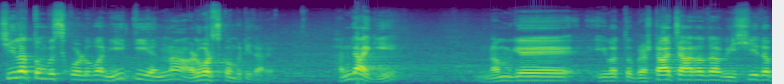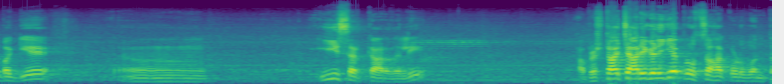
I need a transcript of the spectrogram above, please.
ಚೀಲ ತುಂಬಿಸ್ಕೊಳ್ಳುವ ನೀತಿಯನ್ನು ಅಳವಡಿಸ್ಕೊಂಡ್ಬಿಟ್ಟಿದ್ದಾರೆ. ಹಾಗಾಗಿ ನಮಗೆ ಇವತ್ತು ಭ್ರಷ್ಟಾಚಾರದ ವಿಷಯದ ಬಗ್ಗೆ ಈ ಸರ್ಕಾರದಲ್ಲಿ ಆ ಭ್ರಷ್ಟಾಚಾರಿಗಳಿಗೆ ಪ್ರೋತ್ಸಾಹ ಕೊಡುವಂಥ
